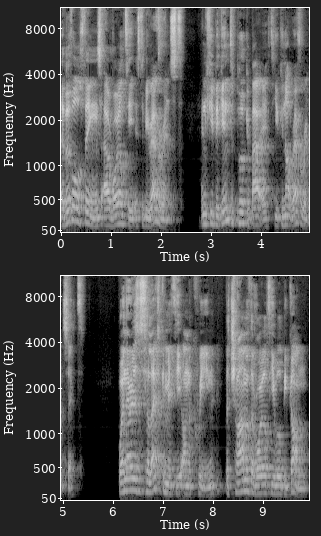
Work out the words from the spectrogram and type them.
Above all things, our royalty is to be reverenced, and if you begin to poke about it, you cannot reverence it. When there is a select committee on the Queen, the charm of the royalty will be gone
